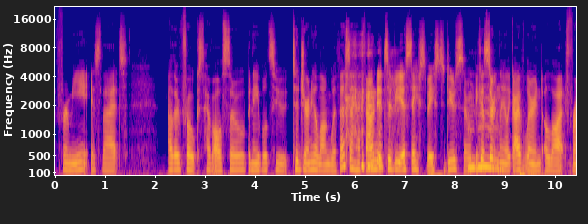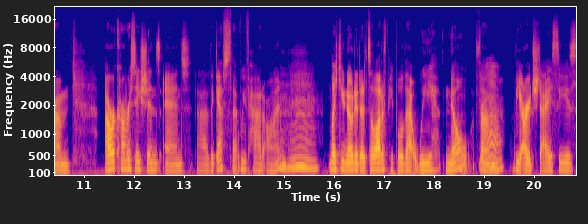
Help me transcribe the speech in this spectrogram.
for me is that other folks have also been able to to journey along with us and have found it to be a safe space to do so because mm-hmm. certainly like I've learned a lot from our conversations and uh, the guests that we've had on. Mhm. Like you noted, it's a lot of people that we know from Yeah. the archdiocese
